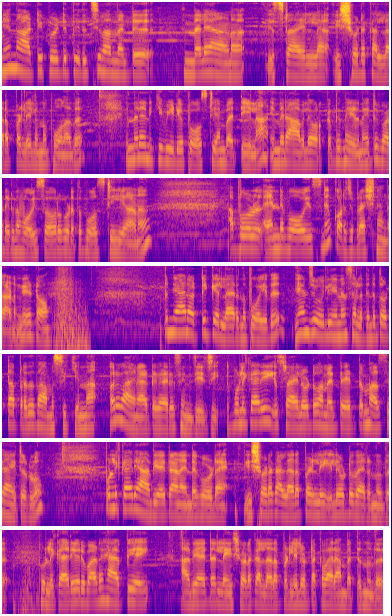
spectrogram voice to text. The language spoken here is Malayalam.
ഞാൻ നാട്ടിൽ പോയിട്ട് തിരിച്ച് വന്നിട്ട് ഇന്നലെയാണ് ഇസ്രായേലിലെ ഈശോയുടെ കല്ലറപ്പള്ളിയിലൊന്ന് പോകുന്നത് ഇന്നലെ എനിക്ക് വീഡിയോ പോസ്റ്റ് ചെയ്യാൻ പറ്റിയില്ല. ഇന്ന് രാവിലെ ഉറക്കത്തിൽ നിന്ന് എഴുന്നേറ്റ് പാടിയിരുന്ന വോയിസ് ഓവർ കൊടുത്ത് പോസ്റ്റ് ചെയ്യുകയാണ് അപ്പോൾ എന്റെ വോയിസിന് കുറച്ച് പ്രശ്നം കാണും കേട്ടോ. അപ്പം ഞാൻ ഒറ്റയ്ക്കല്ലായിരുന്നു പോയത്. ഞാൻ ജോലി ചെയ്യുന്ന സ്ഥലത്തിന്റെ തൊട്ടപ്പുറത്ത് താമസിക്കുന്ന ഒരു വയനാട്ടുകാരി സിനി ചേച്ചി. പുള്ളിക്കാരി ഇസ്രായേലോട്ട് വന്നിട്ട് എട്ട് മാസമേ ആയിട്ടുള്ളൂ. പുള്ളിക്കാരി ആദ്യമായിട്ടാണ് എന്റെ കൂടെ ഈശോയുടെ കല്ലറപ്പള്ളിയിലോട്ട് വരുന്നത്. പുള്ളിക്കാരി ഒരുപാട് ഹാപ്പിയായി ആദ്യമായിട്ടല്ലേ ഈശോയുടെ കല്ലറപ്പള്ളിയിലോട്ടൊക്കെ വരാൻ പറ്റുന്നത്.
